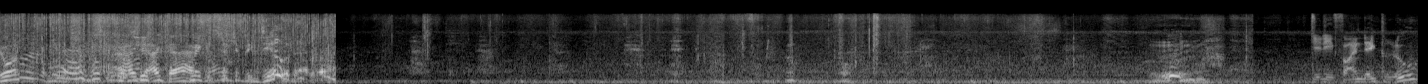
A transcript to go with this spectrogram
You want one? I, I guess. Making such a big deal about it. Did he find a clue?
